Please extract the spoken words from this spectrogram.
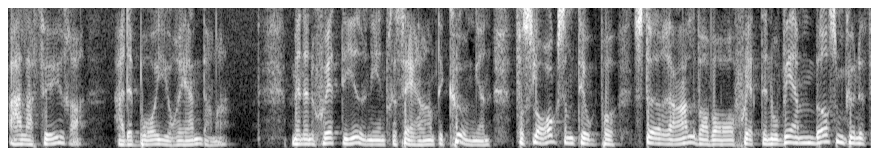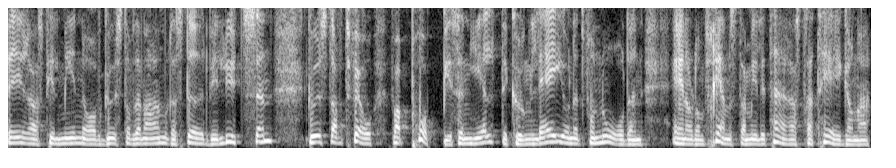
alla fyra, hade bojor i ändarna. Men den 6 juni intresserar inte kungen. Förslag som tog på större allvar var 6 november som kunde firas till minne av Gustav IIs död vid Lützen. Gustav II var poppis, en hjältekung, lejonet från Norden, en av de främsta militära strategerna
